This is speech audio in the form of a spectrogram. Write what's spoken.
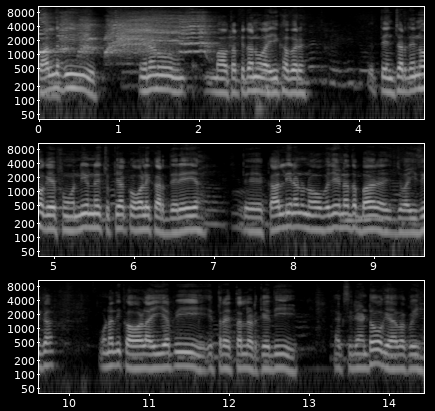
ਕੱਲ ਦੀ ਇਹਨਾਂ ਨੂੰ ਮਾਤਾ ਪਿਤਾ ਨੂੰ ਆਈ ਖਬਰ ਤਿੰਨ ਚਾਰ ਦਿਨ ਹੋ ਗਏ ਫੋਨ ਨਹੀਂ ਉਹਨੇ ਚੁੱਕਿਆ ਕਾਲ ਕਰਦੇ ਰਹੇ ਆ। ਤੇ ਕੱਲ ਹੀ ਇਹਨਾਂ ਨੂੰ 9 ਵਜੇ ਇਹਨਾਂ ਦਾ ਬਾਹਰ ਜਵਾਈ ਸੀਗਾ। ਉਹਨਾਂ ਦੀ ਕਾਲ ਆਈ ਆ ਵੀ ਇਤਰਾ ਇਤਰਾ ਲੜਕੇ ਦੀ ਐਕਸੀਡੈਂਟ ਹੋ ਗਿਆ ਵਾ ਕੋਈ।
